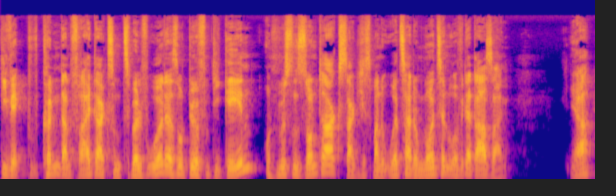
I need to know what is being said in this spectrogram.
die wir können dann freitags um 12 Uhr oder so dürfen die gehen und müssen sonntags, sage ich jetzt mal eine Uhrzeit, um 19 Uhr wieder da sein. Ja.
